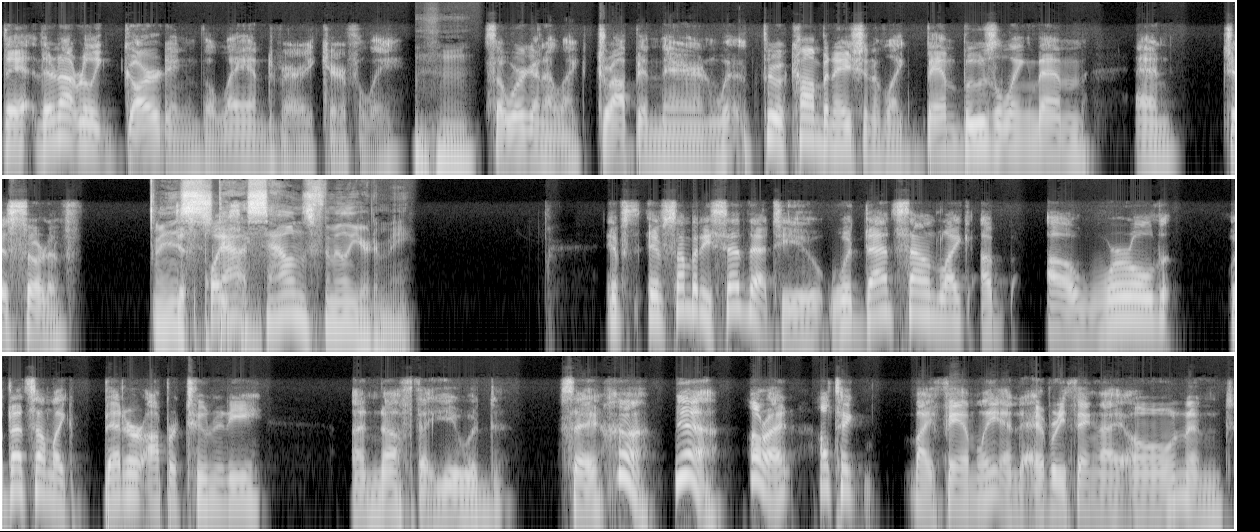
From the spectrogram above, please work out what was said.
they they're not really guarding the land very carefully. hmm So we're gonna like drop in there and w- through a combination of like bamboozling them and just sort of I mean, it sta- sounds familiar to me. if if somebody said that to you, would that sound like a a world? Would that sound like better opportunity enough that you would say, "Huh, yeah, all right, I'll take my family and everything I own and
